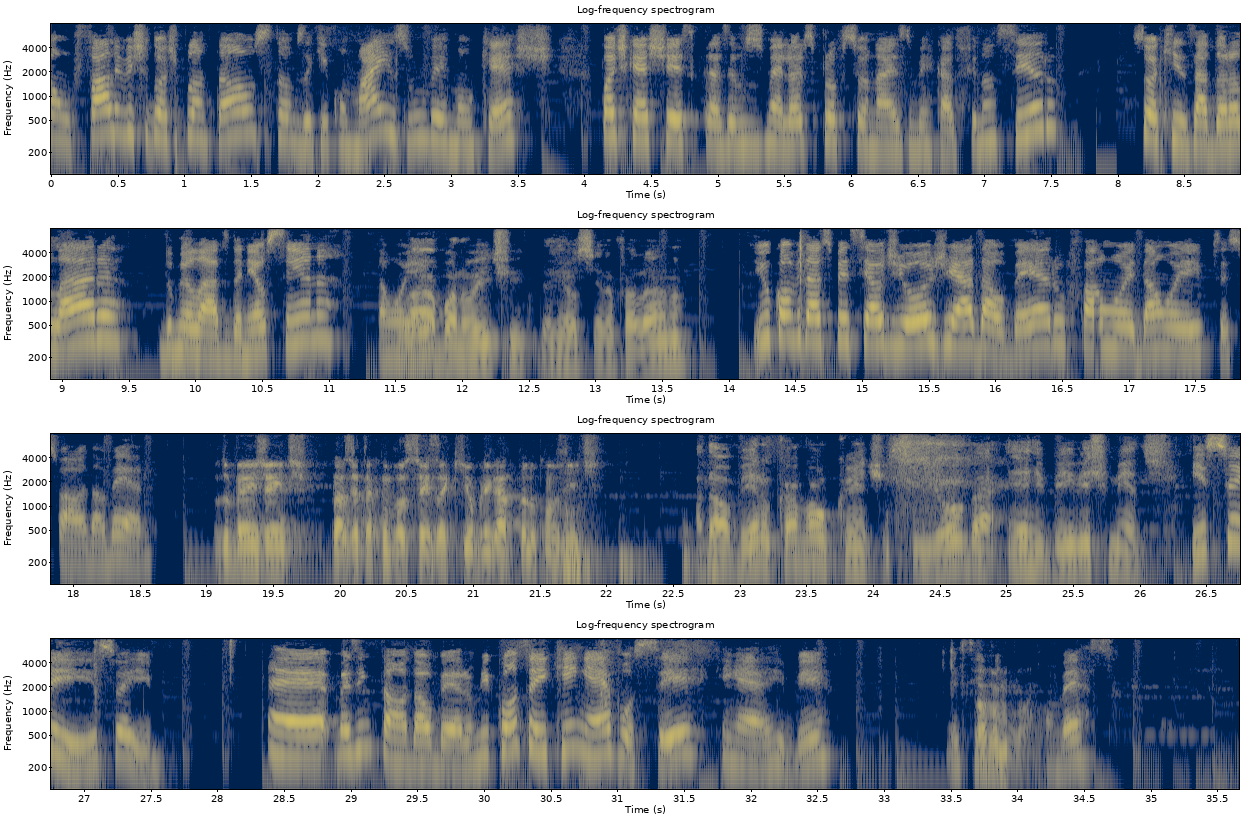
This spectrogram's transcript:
Então, fala investidor de plantão, estamos aqui com mais um Vermoncast, podcast esse que trazemos os melhores profissionais do mercado financeiro. Sou aqui Isadora Lara, do meu lado Daniel Sena. Então, Olá, oi. boa noite, Daniel Sena falando. E o convidado especial de hoje é Adalbero. Fala um oi, dá um oi aí pro pessoal, Adalbero. Tudo bem, gente? Prazer estar com vocês aqui. Obrigado pelo convite. Adalbero Cavalcante, CEO da RB Investimentos. Isso aí, isso aí. É, mas então, Adalbero, me conta aí quem é você, quem é a RB? Esse tá, vamos lá. Conversa.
